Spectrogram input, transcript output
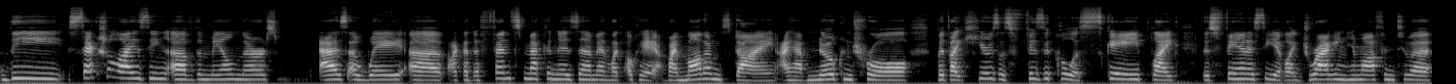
the sexualizing of the male nurse as a way of like a defense mechanism and like okay my mom's dying. I have no control. But like here's this physical escape like this fantasy of like dragging him off into a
